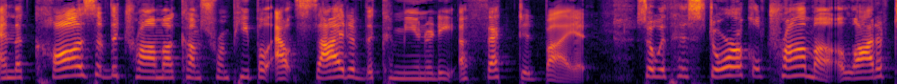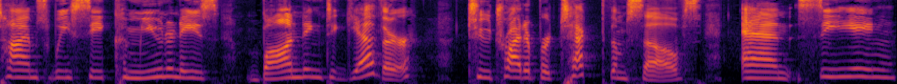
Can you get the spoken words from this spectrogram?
and the cause of the trauma comes from people outside of the community affected by it. So, with historical trauma, a lot of times we see communities bonding together to try to protect themselves and seeing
